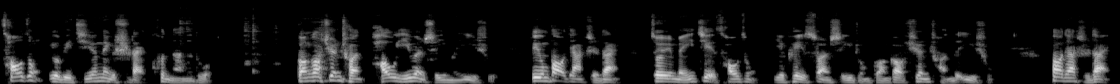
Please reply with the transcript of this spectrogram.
操纵又比吉恩那个时代困难得多。广告宣传毫无疑问是一门艺术，利用报价纸袋作为媒介操纵，也可以算是一种广告宣传的艺术。报价纸袋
